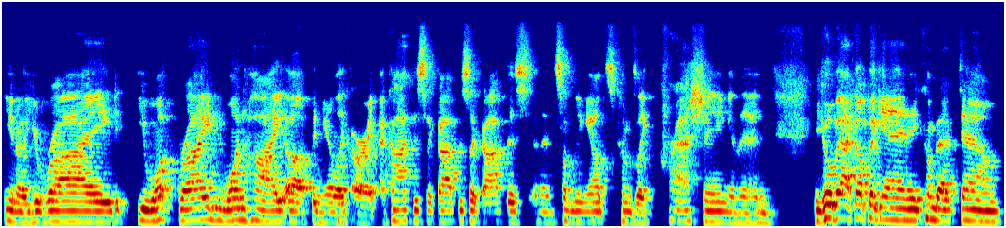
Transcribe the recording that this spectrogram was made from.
you know, you ride, you want ride one high up, and you're like, all right, I got this, I got this, I got this, and then something else comes like crashing, and then you go back up again, and you come back down.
